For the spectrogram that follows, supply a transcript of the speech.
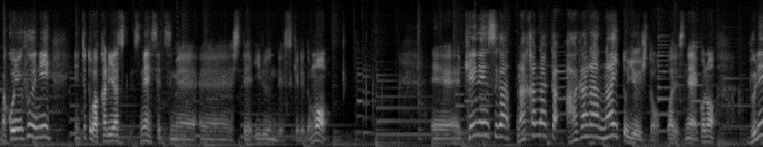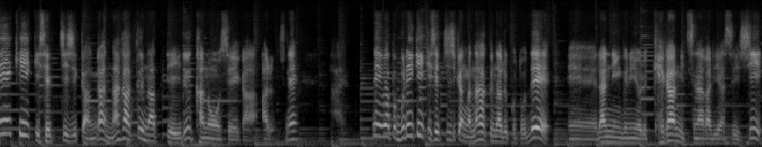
まあ、こういうふうにちょっと分かりやすくですね説明、えーしているんですけれども、えー、ケイデンスがなかなか上がらないという人はですねこのブレーキ域設置時間が長くなっている可能性があるんですね。でやっぱブレーキ域設置時間が長くなることで、えーランニングによる怪我につながりやすいし、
